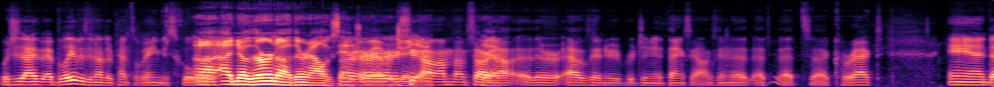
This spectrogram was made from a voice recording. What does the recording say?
Which is, I, I, believe, is another Pennsylvania school. Uh, I know they're in uh, they're in Alexandria, or, or, Virginia. I'm, I'm sorry, yeah. they're Alexandria, Virginia. Thanks, Alexandria. That, that's correct. And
